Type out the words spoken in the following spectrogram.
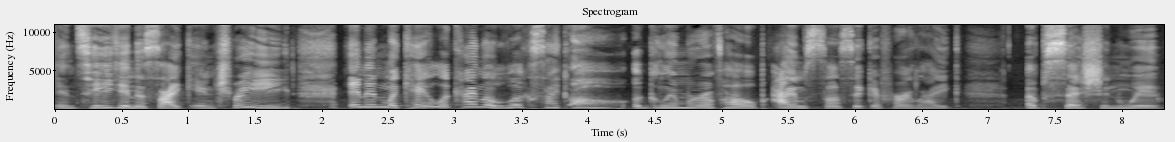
And Tegan is like intrigued. And then Michaela kind of looks like, oh, a glimmer of hope. I am so sick of her like obsession with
